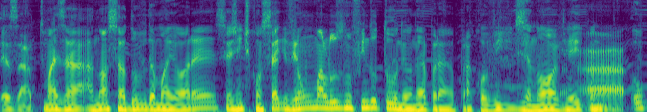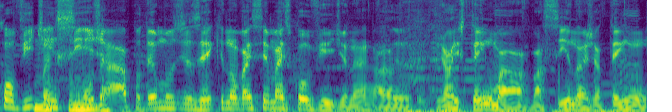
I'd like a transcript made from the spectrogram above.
Exato. Mas a, a nossa dúvida maior é se a gente consegue ver uma luz no fim do túnel, né? Pra, pra Covid-19 aí. Quando, ah, o Covid é em si muda? já podemos dizer que não vai ser mais Covid, né? Ah, já tem uma vacina, já tem um.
